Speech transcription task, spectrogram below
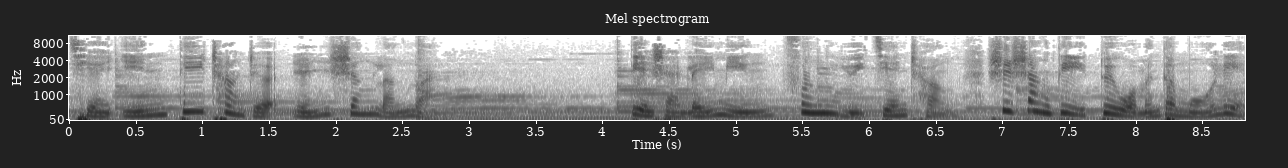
浅吟低唱着人生冷暖。电闪雷鸣，风雨兼程，是上帝对我们的磨练。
